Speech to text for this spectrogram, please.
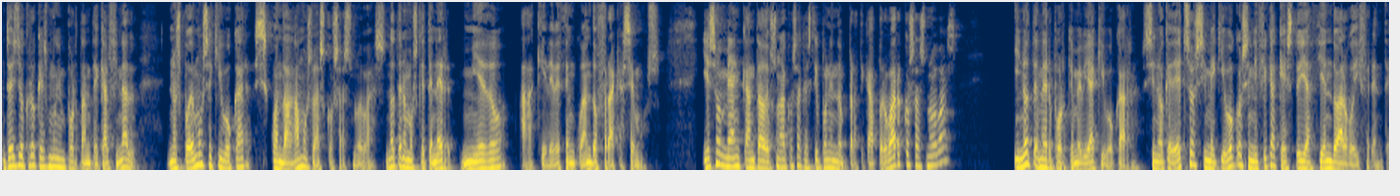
Entonces yo creo que es muy importante que al final nos podemos equivocar cuando hagamos las cosas nuevas. No tenemos que tener miedo a que de vez en cuando fracasemos. Y eso me ha encantado, es una cosa que estoy poniendo en práctica, probar cosas nuevas y no temer porque me voy a equivocar, sino que de hecho si me equivoco significa que estoy haciendo algo diferente.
